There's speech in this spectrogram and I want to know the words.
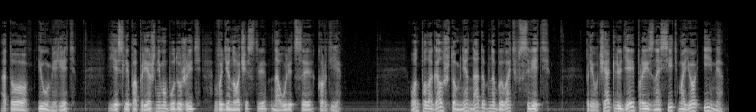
а то и умереть, если по-прежнему буду жить в одиночестве на улице Кордье. Он полагал, что мне надобно бывать в свете, приучать людей произносить мое имя —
